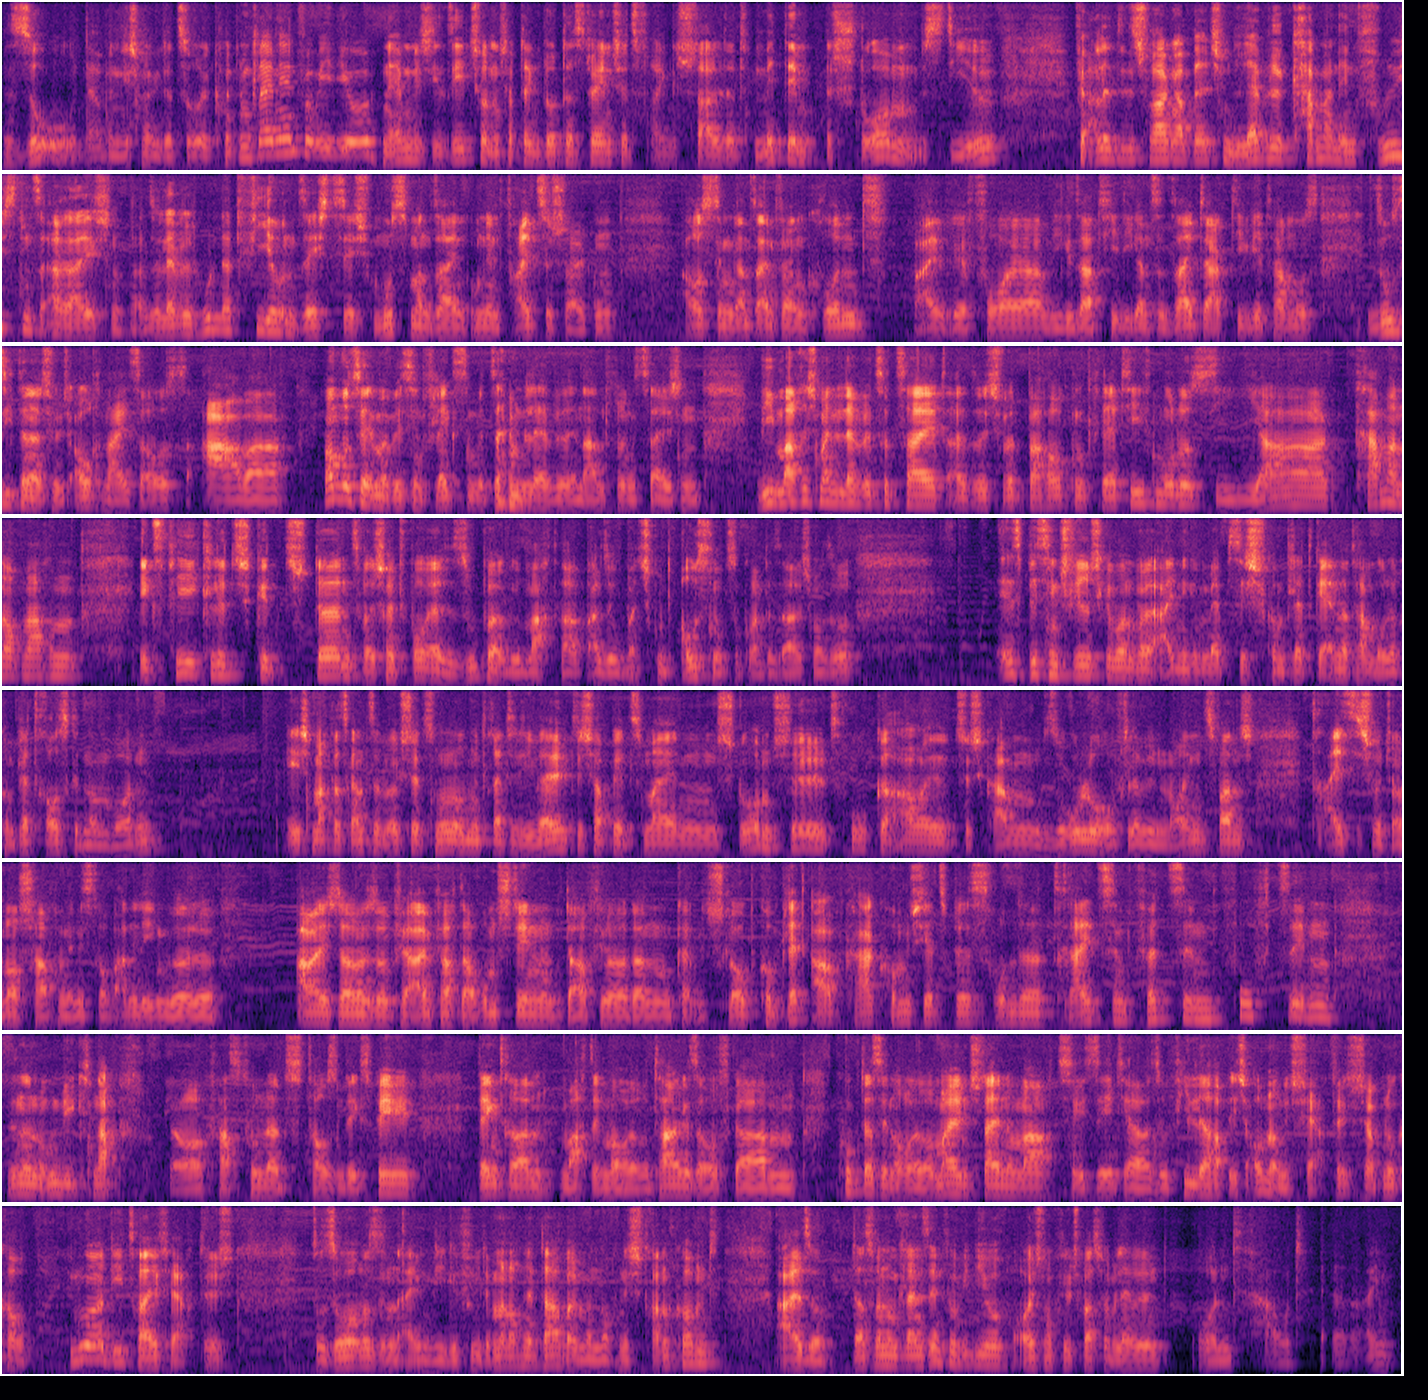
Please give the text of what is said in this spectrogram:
So, da bin ich mal wieder zurück mit einem kleinen Infovideo. Nämlich, ihr seht schon, ich habe den Dr. Strange jetzt freigestaltet mit dem Sturmstil. Für alle, die sich fragen, ab welchem Level kann man den frühestens erreichen. Also Level 164 muss man sein, um den freizuschalten. Aus dem ganz einfachen Grund, weil wir vorher, wie gesagt, hier die ganze Seite aktiviert haben muss. So sieht er natürlich auch nice aus, aber man muss ja immer ein bisschen flexen mit seinem Level, in Anführungszeichen. Wie mache ich meine Level zurzeit? Also ich würde behaupten, Kreativmodus, ja, kann man noch machen. XP-Glitch gestönt, weil ich halt vorher super gemacht habe, also weil ich gut ausnutzen konnte, sage ich mal so. Ist ein bisschen schwierig geworden, weil einige Maps sich komplett geändert haben oder komplett rausgenommen wurden. Ich mache das Ganze wirklich jetzt nur mit Rette die Welt. Ich habe jetzt mein Sturmschild hochgearbeitet. Ich kam solo auf Level 29. 30 würde ich auch noch schaffen, wenn ich es drauf anlegen würde. Aber ich sage mal so, für einfach da rumstehen und dafür dann, ich glaube, komplett AFK komme ich jetzt bis Runde 13, 14, 15. Sind dann um die knapp, ja, fast 100.000 XP. Denkt dran, macht immer eure Tagesaufgaben, guckt, dass ihr noch eure Meilensteine macht. Ihr seht ja, so viele habe ich auch noch nicht fertig. Ich habe nur, nur die drei fertig. Tresore sind irgendwie gefühlt immer noch nicht da, weil man noch nicht drankommt. Also, das war nur ein kleines Infovideo. Euch noch viel Spaß beim Leveln und haut rein.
